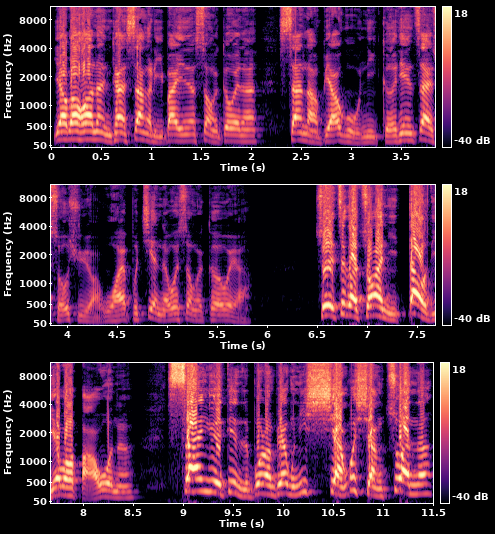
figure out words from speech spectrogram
要不然的话呢，你看上个礼拜一呢送给各位呢三档标股，你隔天再索取啊，我还不见得会送给各位啊。所以这个专案你到底要不要把握呢？三月电子波浪标股，你想不想赚呢？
